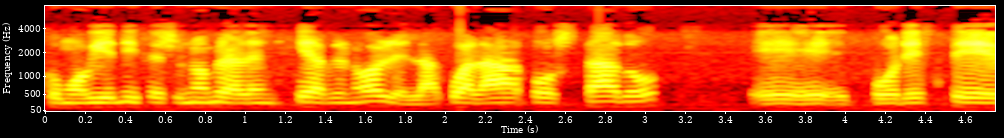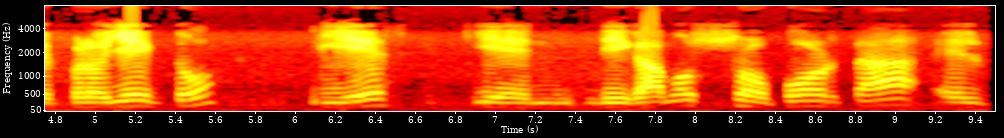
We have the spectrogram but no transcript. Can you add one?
como bien dice su nombre, a la energía renovable, la cual ha apostado eh, por este proyecto y es quien, digamos, soporta el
